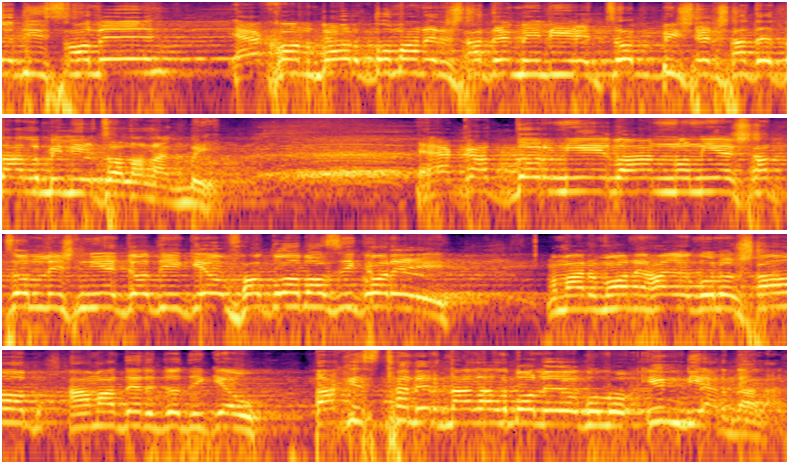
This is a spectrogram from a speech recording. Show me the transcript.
যদি চলে, এখন বর্তমানের সাথে মিলিয়ে চব্বিশের সাথে তাল মিলিয়ে চলা লাগবে। একাত্তর নিয়ে, বাহান্ন নিয়ে, সাতচল্লিশ নিয়ে যদি কেউ ফতোয়াবাজি করে, আমার মনে হয় ওগুলো সব আমাদের যদি কেউ পাকিস্তানের দালাল বলে, ওগুলো ইন্ডিয়ার দালাল।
